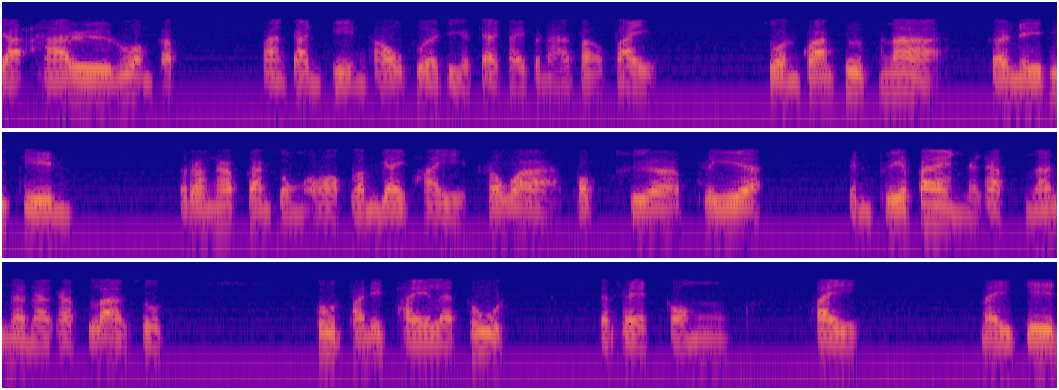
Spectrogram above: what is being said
จะหารือร่วมกับทางการจีนเขาเพื่อที่จะแก้ไขปัญหาต่อไป ส่วนความคืบหน้ากรณีที่จีน ระงับการส่งออกลำไยไทย เพราะว่าพบเชื้อเพลี้ยเป็นเพลี้ยแป้งนะครับ นั้นนะครับ ล่าสุด ทูตพาณิชย์ไทยและทูตเกษตรของไทยในจีน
